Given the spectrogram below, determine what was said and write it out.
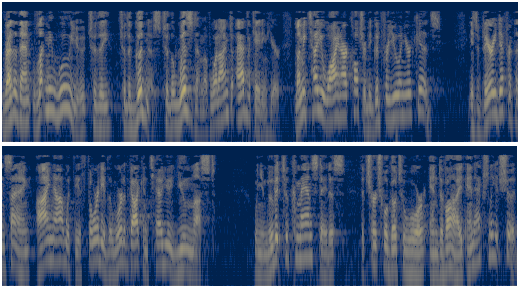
rather than let me woo you to the, to the goodness, to the wisdom of what I'm advocating here. Let me tell you why in our culture it'd be good for you and your kids. It's very different than saying, I now, with the authority of the Word of God, can tell you you must. When you move it to command status, the church will go to war and divide, and actually it should.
